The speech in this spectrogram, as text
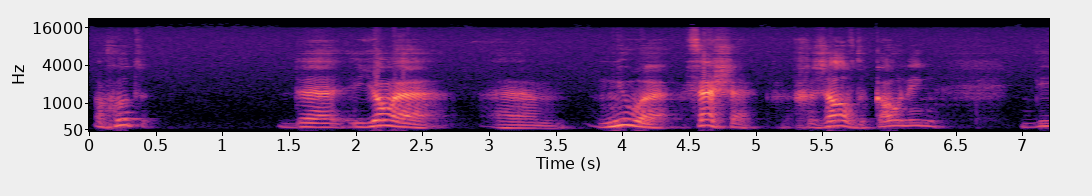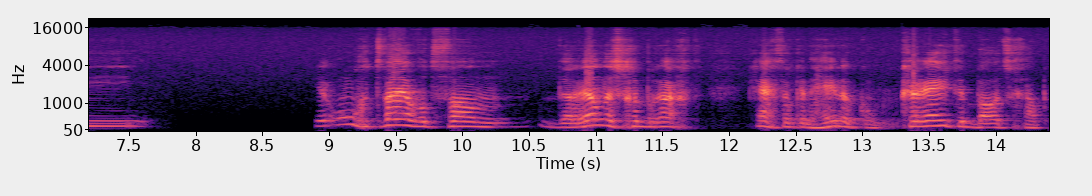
Maar goed, de jonge, ehm, nieuwe, verse, gezalfde koning, die hier ongetwijfeld van de rel is gebracht, krijgt ook een hele concrete boodschap:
